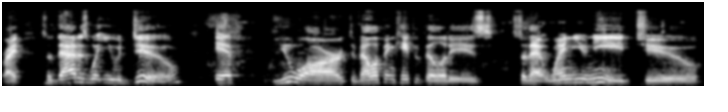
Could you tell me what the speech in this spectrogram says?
Right. So that is what you would do if you are developing capabilities so that when you need to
